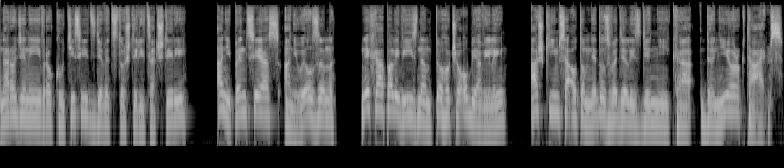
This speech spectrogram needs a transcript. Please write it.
narodený v roku 1944, ani Penzias, ani Wilson nechápali význam toho, čo objavili, až kým sa o tom nedozvedeli z denníka The New York Times.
